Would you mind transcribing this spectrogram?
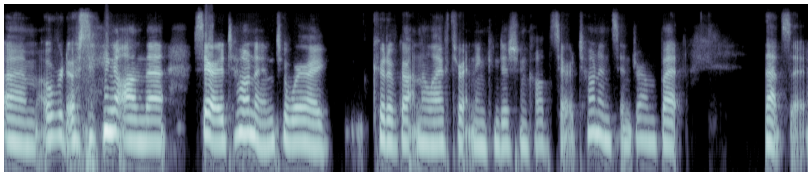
um, overdosing on the serotonin to where I could have gotten a life threatening condition called serotonin syndrome. But that's it.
